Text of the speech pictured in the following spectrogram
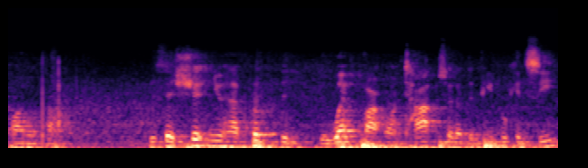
part on top. He says, shouldn't you have put the, the wet part on top so that the people can see?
